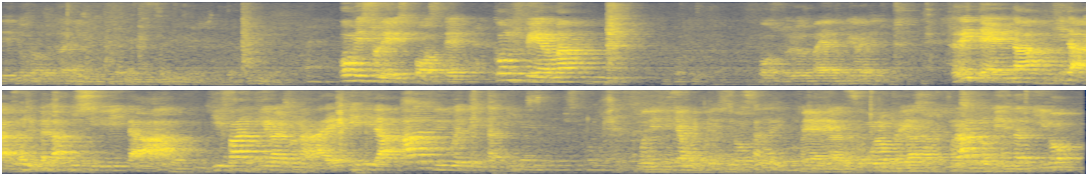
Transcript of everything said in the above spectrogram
Detto proprio tra di noi. Ho messo le risposte. Conferma. Posto le ho sbagliate praticamente tutte ritenta ti dà comunque la possibilità di farti ragionare e ti dà altri due tentativi. Modifichiamo questo. Bene uno preso. Un altro tentativo.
